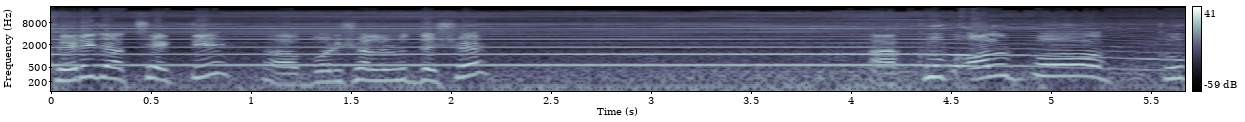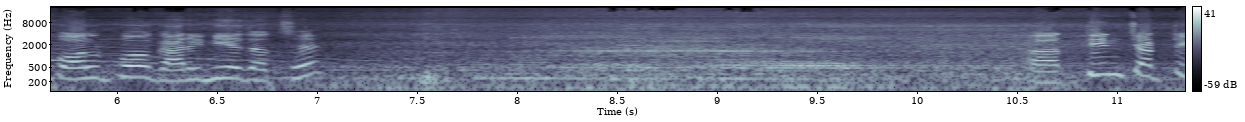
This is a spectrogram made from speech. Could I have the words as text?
ফেরি যাচ্ছে একটি বরিশালের উদ্দেশ্যে। খুব অল্প খুব অল্প গাড়ি নিয়ে যাচ্ছে। তিন চারটি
